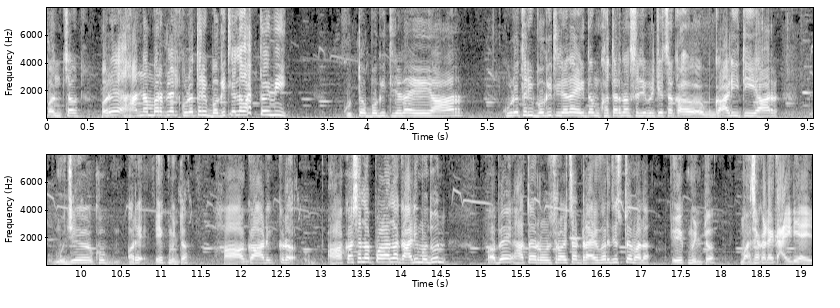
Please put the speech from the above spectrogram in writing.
पंचावन्न. अरे हा नंबर प्लेट कुठंतरी बघितलेला वाटतोय मी. कुठं बघितलेला आहे यार? कुठंतरी बघितलेला ना एकदम खतरनाक सेलिब्रिटीचं का गाडी ती यार. म्हणजे खूप अरे एक मिनटं. हा गाड इकडं हा कशाला पळाला गाडीमधून? अबे हा तर रोल्स रॉयचा ड्रायव्हर दिसतोय मला. एक मिनटं. माझ्याकडे एक आयडिया आहे.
